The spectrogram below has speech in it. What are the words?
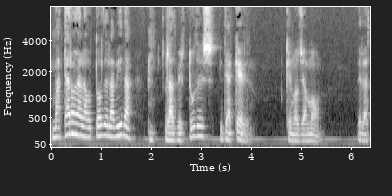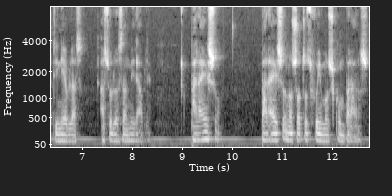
mataron al autor de la vida. Las virtudes de aquel que nos llamó de las tinieblas a su luz admirable. Para eso, para eso nosotros fuimos comprados,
